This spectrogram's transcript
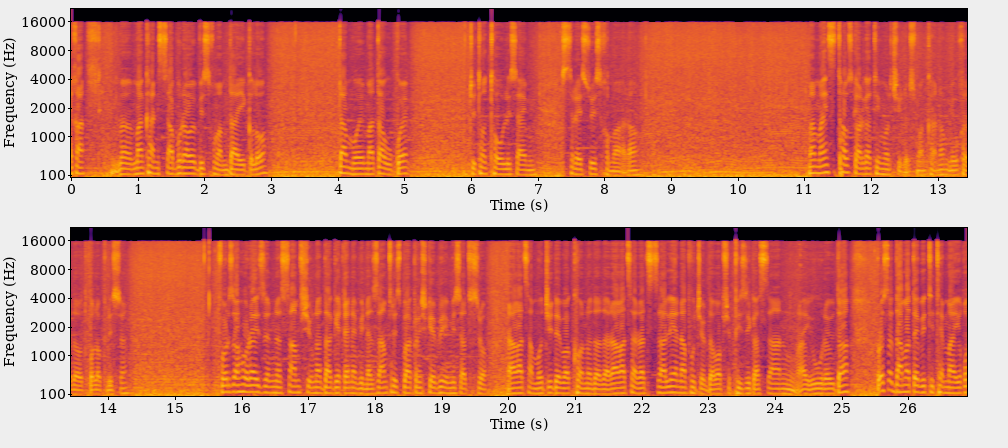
ეხა მანქანის საბურავების ხმამ დაიკლო და მოემატა უკვე თვითონ თოვლის აი სტრესვის ხმა რა მაგრამ მაინც თავს კარგად იმორჩილებს მანქანა მიუხედავად ყველაფრისა Forza Horizon 3-ში უნდა დაგეყენებინა ზამთრის ბაკრიშკები იმისათვის რომ რაღაცა მოჭიდება ქონოდა და რაღაცა რაც ძალიან აფუჭებდა ვაფშე ფიზიკას ძალიან აი ურევდა. პროსტა დამატებითი თემა იყო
